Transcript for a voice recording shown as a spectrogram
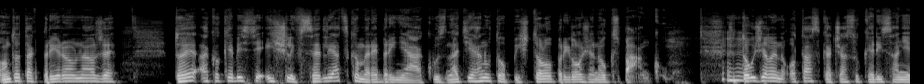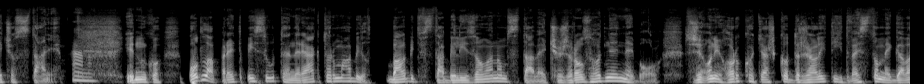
on to tak prirovnal, že to je ako keby ste išli v sedliackom rebriňáku s natiahnutou pištolou priloženou k spánku. Mm-hmm. To už je len otázka času, kedy sa niečo stane. Áno. Jednoducho, podľa predpisu ten reaktor mal, byť, mal byť v stabilizovanom stave, čož rozhodne nebol. Že oni horko ťažko držali tých 200 MW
